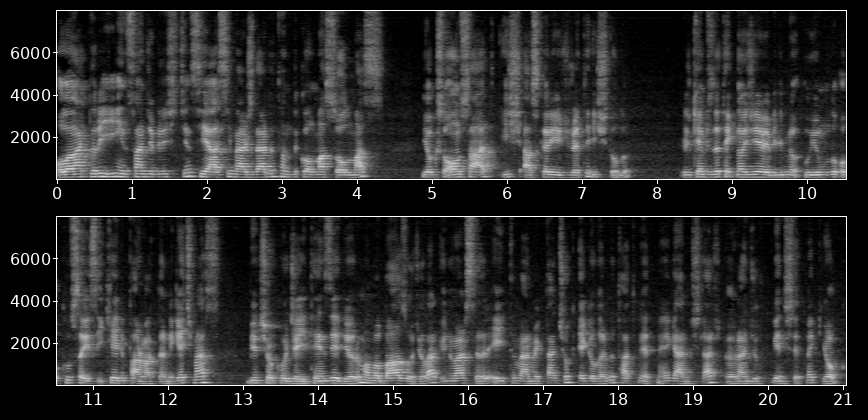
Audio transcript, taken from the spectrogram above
olanakları iyi insanca bir iş için siyasi mercilerde tanıdık olmazsa olmaz. Yoksa 10 saat iş asgari ücrete iş dolu. Ülkemizde teknolojiye ve bilime uyumlu okul sayısı iki elin parmaklarını geçmez. Birçok hocayı tenzih ediyorum ama bazı hocalar üniversitelere eğitim vermekten çok egolarını tatmin etmeye gelmişler. Öğrenci hukuku genişletmek yok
